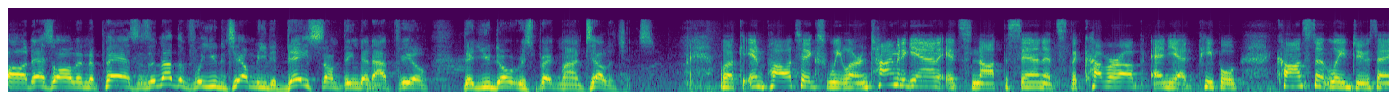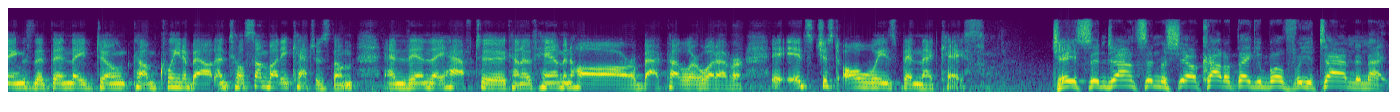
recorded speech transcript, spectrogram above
uh, that's all in the past. It's another for you to tell me today something that I feel that you don't respect my intelligence. Look, in politics, we learn time and again it's not the sin, it's the cover up, and yet people constantly do things that then they don't come clean about until somebody catches them, and then they have to kind of hem and haw or backpedal or whatever. It's just always been that case. Jason Johnson, Michelle Cottle, thank you both for your time tonight.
